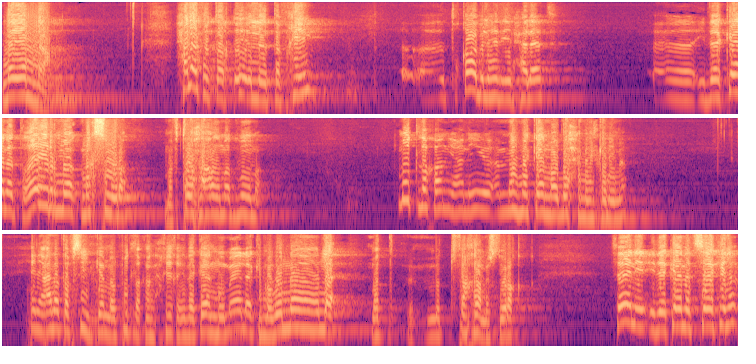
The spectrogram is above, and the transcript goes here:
لا يمنع. حالات التفخيم آه، تقابل هذه الحالات آه، إذا كانت غير مكسورة مفتوحة أو مضمومة. مطلقا يعني مهما كان موضوعها من الكلمة. يعني على تفصيل كلمة مطلقا الحقيقة إذا كان ممالة كما قلنا لا متفخمة مش ترقق ثانيا إذا كانت ساكنة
